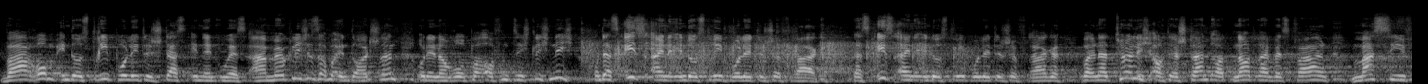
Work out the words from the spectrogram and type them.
warum industriepolitisch das in den USA möglich ist, aber in Deutschland und in Europa offensichtlich nicht. Und das ist eine industriepolitische Frage. Das ist eine industriepolitische Frage, weil natürlich auch der Standort Nordrhein-Westfalen massiv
